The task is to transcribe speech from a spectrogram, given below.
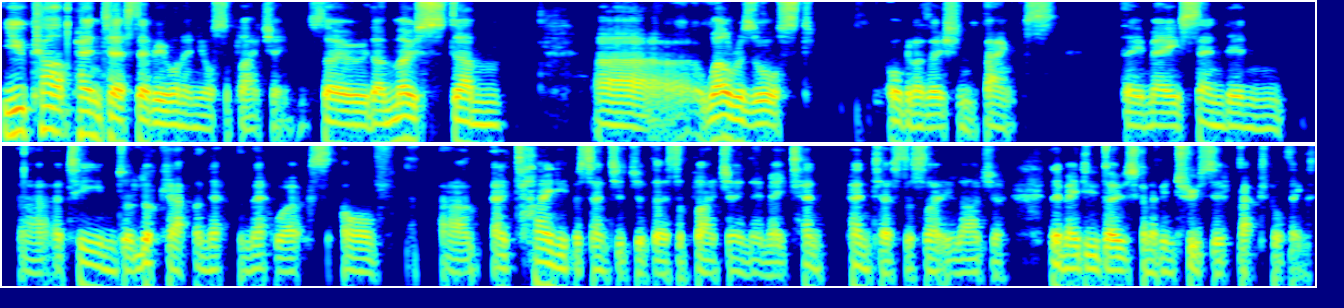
you can't pen test everyone in your supply chain. So the most um, uh, well-resourced organizations, banks, they may send in uh, a team to look at the, net, the networks of um, a tiny percentage of their supply chain. They may ten, pen test a slightly larger. They may do those kind of intrusive practical things,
